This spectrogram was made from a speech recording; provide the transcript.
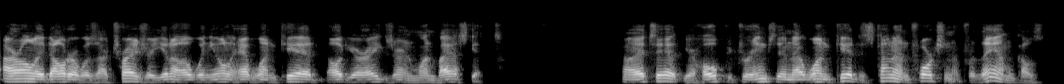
our only daughter was our treasure. You know, when you only have one kid, all your eggs are in one basket. Uh, that's it. Your hope, your dreams in that one kid. It's kind of unfortunate for them because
